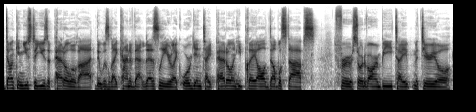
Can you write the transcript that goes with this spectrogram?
Duncan used to use a pedal a lot that was like kind of that Leslie or like organ type pedal, and he'd play all double stops for sort of R&B type material.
